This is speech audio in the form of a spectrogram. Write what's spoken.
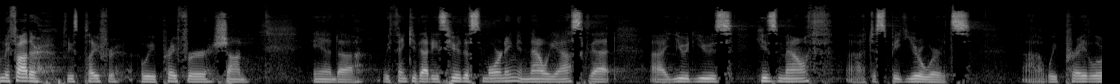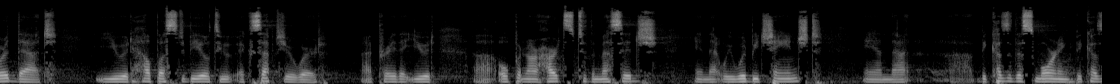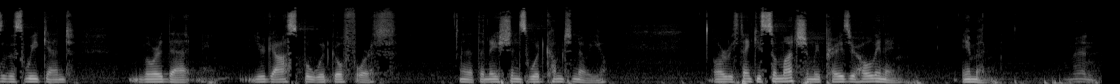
Heavenly Father, please pray for, we pray for Sean. And uh, we thank you that he's here this morning, and now we ask that uh, you would use his mouth uh, to speak your words. Uh, we pray, Lord, that you would help us to be able to accept your word. I pray that you would uh, open our hearts to the message and that we would be changed, and that because of this morning, because of this weekend, Lord, that your gospel would go forth and that the nations would come to know you. Lord, we thank you so much and we praise your holy name. Amen. Amen.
